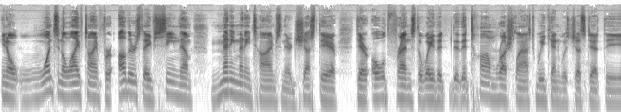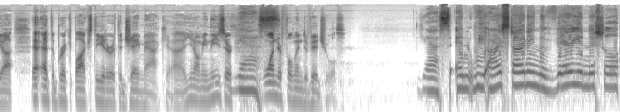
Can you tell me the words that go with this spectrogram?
you know, once in a lifetime. For others, they've seen them many, many times, and they're just their, their old friends, the way that, that Tom Rush last weekend was just at the, uh, at the Brick Box Theater at the JMAC. Uh, you know, I mean, these are Yes. wonderful individuals. Yes, and we are starting the very initial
